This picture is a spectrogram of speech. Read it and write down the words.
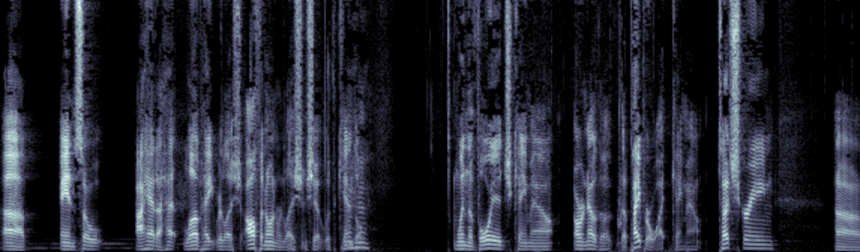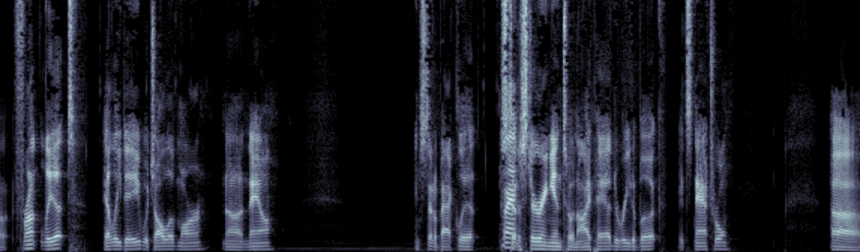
Uh, and so I had a love hate relation, off and on relationship with the Kindle. When the Voyage came out, or no, the the Paperwhite came out, touchscreen, uh, front lit LED, which all of them are uh, now, instead of backlit, instead Right. of staring into an iPad to read a book. It's natural. Uh,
